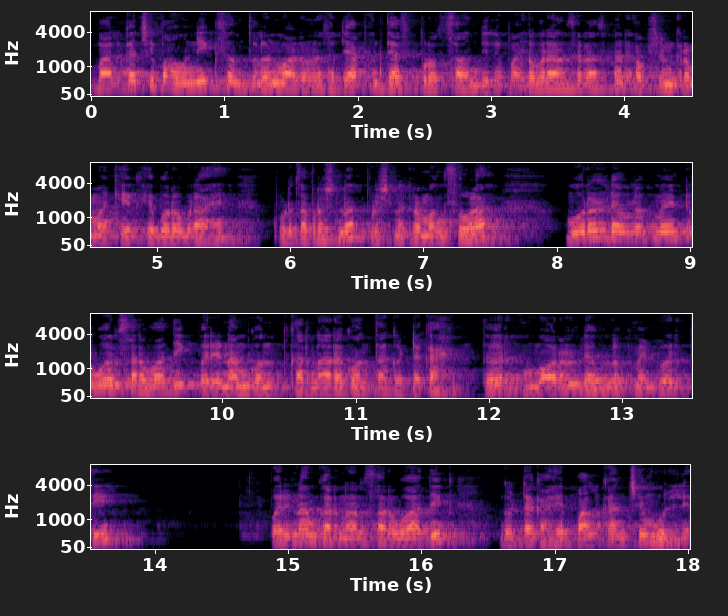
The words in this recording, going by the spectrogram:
बालकाचे भावनिक संतुलन वाढवण्यासाठी आपण त्यास प्रोत्साहन दिले पाहिजे. बरोबर आन्सर असणार. ऑप्शन क्रमांक एक हे बरोबर आहे. पुढचा प्रश्न प्रश्न क्रमांक सोळा. मोरल डेव्हलपमेंटवर सर्वाधिक परिणाम कोण करणारा कोणता घटक आहे? तर मॉरल डेव्हलपमेंटवरती परिणाम करणारा सर्वाधिक घटक आहे पालकांचे मूल्य.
